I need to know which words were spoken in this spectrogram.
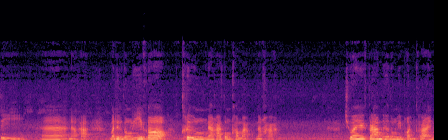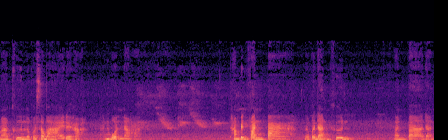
สี่ห้านะคะ มาถึงตรงนี้ก็คลึงนะคะตรงขมับนะคะ ช่วยให้กล้ามเนื้อตรงนี้ผ่อนคลายมากขึ้นแล้วก็สบายด้วยค่ะ ด้านบนนะคะ ทำเป็นฟันปลาแล้วก็ดันขึ้น ฟันปลาดัน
